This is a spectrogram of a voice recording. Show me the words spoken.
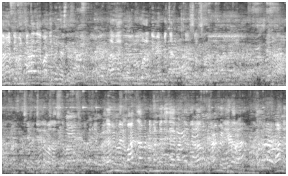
ఆమె టిఫిన్ పిచ్చ చెప్పండి ఆమె నువ్వు కూడా టిఫిన్ పిచ్చ ఆమె మీరు పాడి ఆమె టిఫిన్ పిచ్చ చెప్పండి మీరు చేస్తారా? పాండి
